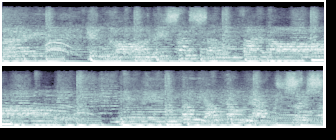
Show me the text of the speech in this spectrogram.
庆贺你生辰快乐。年年都有今日岁岁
